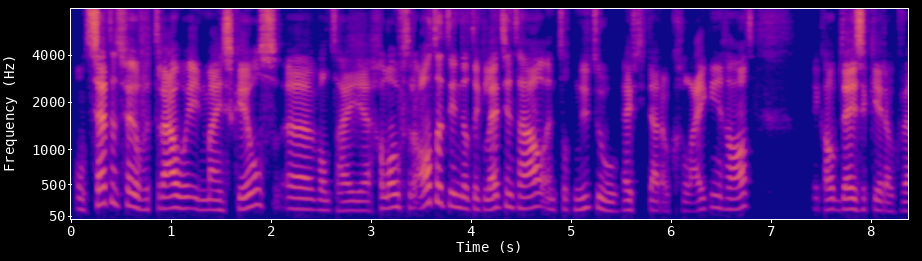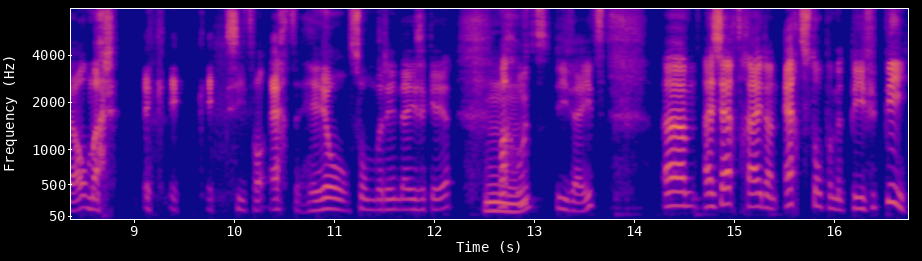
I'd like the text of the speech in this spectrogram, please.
ontzettend veel vertrouwen in mijn skills. eh, want hij gelooft er altijd in dat ik Legend haal. En tot nu toe heeft hij daar ook gelijk in gehad. Ik hoop deze keer ook wel, maar ik, ik, ik zie het wel echt heel somber in deze keer. Maar Mhm. goed, wie weet. Ehm, hij zegt, ga je dan echt stoppen met PvP?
